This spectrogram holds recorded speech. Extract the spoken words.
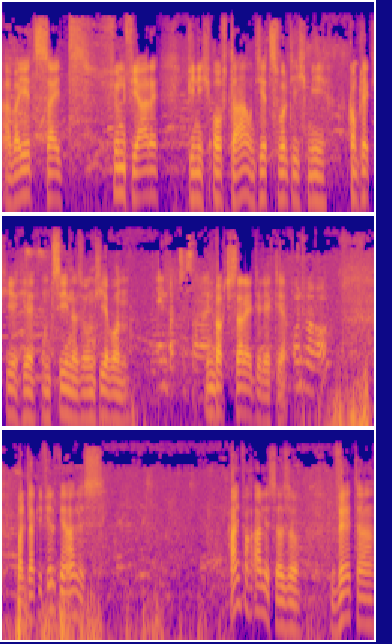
Aber jetzt seit fünf Jahren bin ich oft da und jetzt wollte ich mich komplett hierher umziehen also und hier wohnen. In Bakhchisaray. In Bakhchisaray direkt, ja. Und warum? Weil da gefällt mir alles. Einfach alles, also Wetter,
